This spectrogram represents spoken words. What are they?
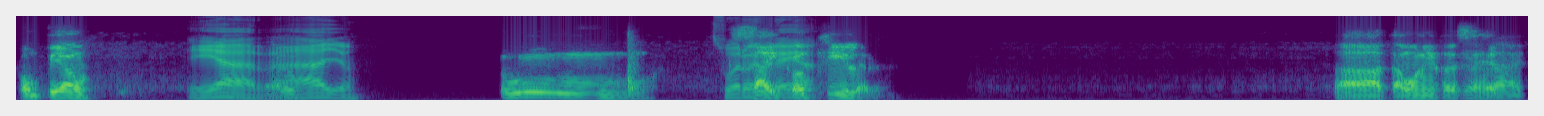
pompeados. ¡Eh, a rayo! Uh, Suero Psycho. Killer. Ah, está bonito ese está.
